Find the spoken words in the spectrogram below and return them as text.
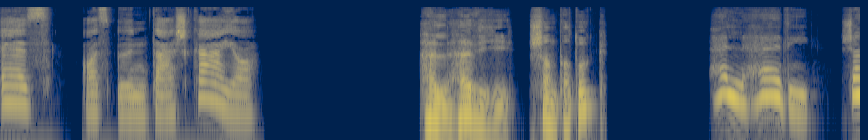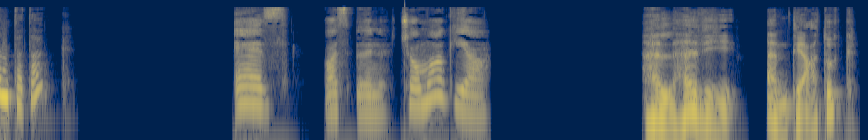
Ez az ön táskája? هل هذه شنطتك؟ هل هذه شنطتك؟ Ez az ön csomagja? هل هذه أمتعتك؟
